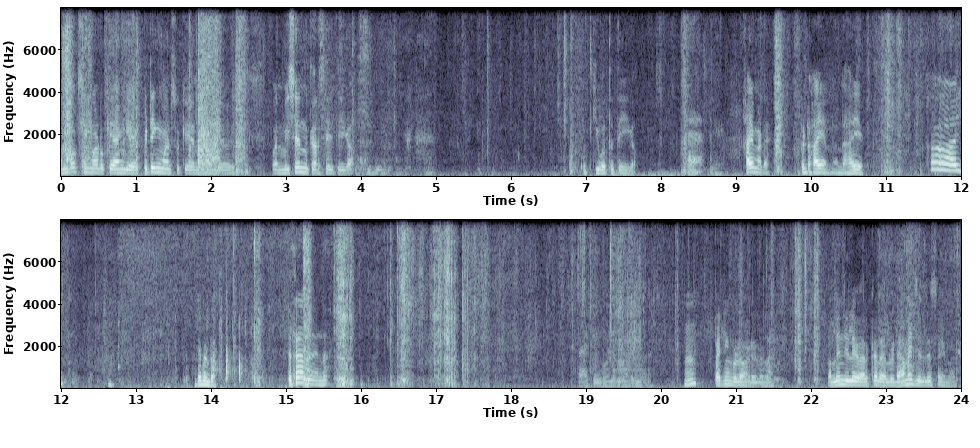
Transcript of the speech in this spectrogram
ಅನ್ಬಾಕ್ಸಿಂಗ್ ಮಾಡೋಕೆ ಹಂಗೆ ಫಿಟ್ಟಿಂಗ್ ಮಾಡಿಸೋಕೆ ನಾನು ಒಂದು ಮಿಷನ್ ಕರೆಸೈತಿ ಈಗ. ಕುತ್ಕಿ ಒತ್ತತೆ ಈಗ. ಹಾಯ್ ಮಾಡ. ಬಿಂಟು ಹಾಯ್ ಅನ್ನ ಹಾಯ್ ಹಾಯ್ ಏ ಬಿಂಟು ಹೆಸರಾದ ನಿಂದು? ಪ್ಯಾಕಿಂಗ್ ಒಳ್ಳೆ ಮಾಡಿ ಮಾಡ. ಹ್ಞೂ ಪ್ಯಾಕಿಂಗ್ ಕೂಡ ಮಾಡಿರಲ್ಲ ಅಲ್ಲಿಂದ ಇಲ್ಲಿ ವರ್ಕಲ್ಲ ಎಲ್ಲ ಡ್ಯಾಮೇಜ್ ಇಲ್ಲದೆ ಸೈ ಮಾಡಿ.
